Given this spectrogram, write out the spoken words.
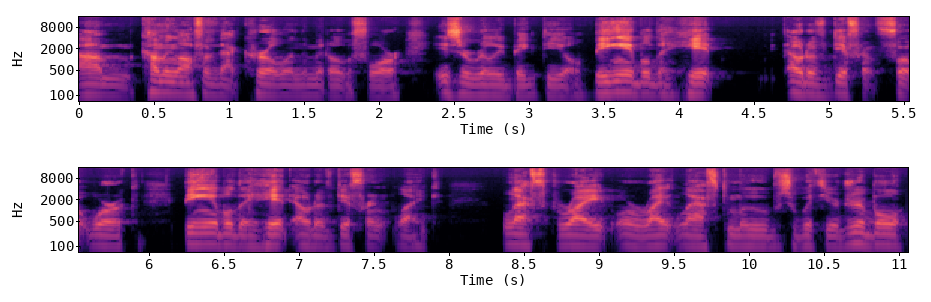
um, coming off of that curl in the middle of the floor is a really big deal. Being able to hit out of different footwork, being able to hit out of different like left right or right left moves with your dribble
